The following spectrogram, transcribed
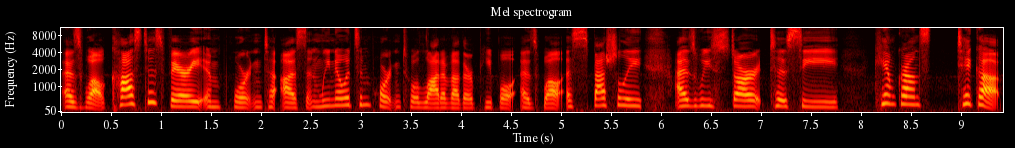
as well. Cost is very important to us, and we know it's important to a lot of other people as well, especially as we start to see campgrounds tick up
